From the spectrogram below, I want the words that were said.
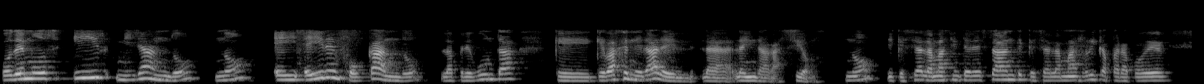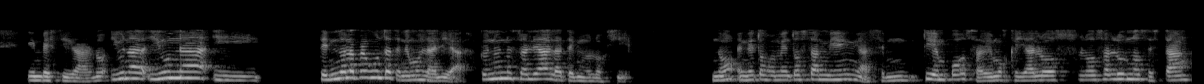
podemos ir mirando, ¿no? E, e ir enfocando la pregunta que, va a generar la, indagación. Y que sea la más interesante, que sea la más rica para poder investigar. Y una, y una, y teniendo la pregunta tenemos la aliada, que no es nuestra aliada la tecnología. ¿No? En estos momentos también, hace un tiempo, sabemos que ya los, los alumnos están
